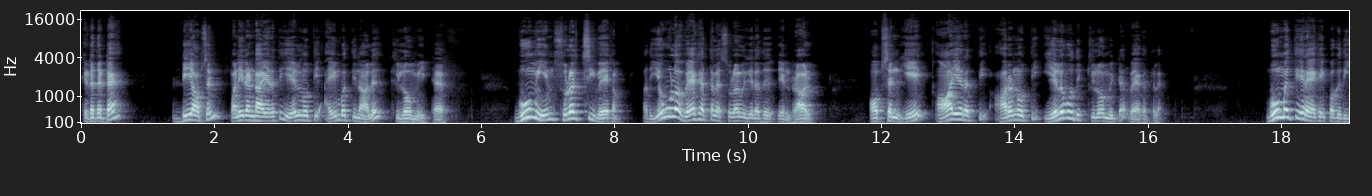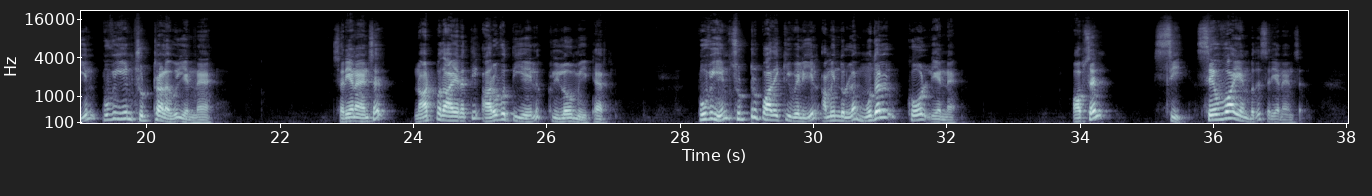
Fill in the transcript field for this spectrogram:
கிட்டத்தட்ட டி ஆப்ஷன் பனிரெண்டாயிரத்தி எழுநூற்றி ஐம்பத்தி நாலு கிலோமீட்டர். பூமியின் சுழற்சி வேகம் அது எவ்வளோ வேகத்தில் சுழல்கிறது என்றால் ஆப்ஷன் ஏ ஆயிரத்தி அறுநூற்றி எழுபது கிலோமீட்டர் வேகத்தில். பூமத்திய ரேகை பகுதியில் புவியின் சுற்றளவு என்ன? சரியான ஆன்சர் நாற்பதாயிரத்தி அறுபத்தி ஏழு கிலோமீட்டர். புவியின் சுற்றுப்பாதைக்கு வெளியில் அமைந்துள்ள முதல் கோள் என்ன? ஆப்ஷன் சி செவ்வாய் என்பது சரியான answer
